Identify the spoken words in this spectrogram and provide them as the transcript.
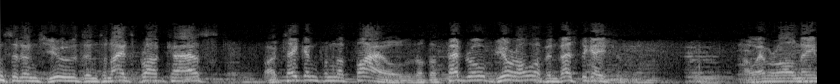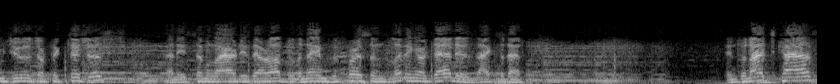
incidents used in tonight's broadcast are taken from the files of the Federal Bureau of Investigation. However, all names used are fictitious. Any similarity thereof to the names of persons living or dead is accidental. In tonight's cast,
